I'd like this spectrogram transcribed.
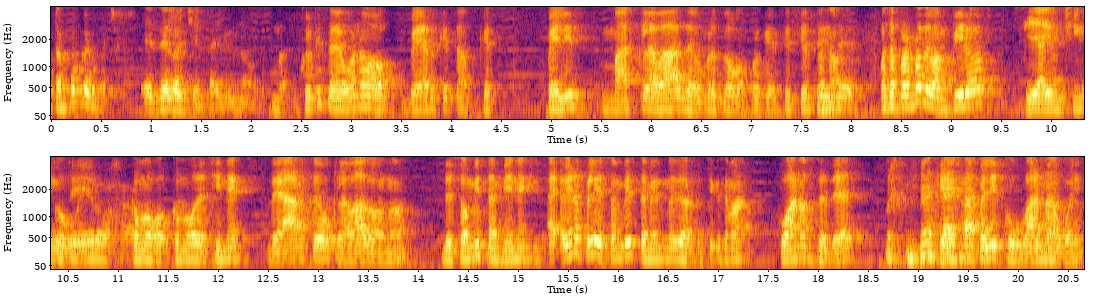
tampoco hay muchas. Es del 81, güey. No, Creo que sería bueno ver qué, qué pelis más clavadas de hombres lobo, porque sí es cierto, Sí, ¿no? de- O sea, por ejemplo, de vampiros, sí hay un chingo, güey. Como, como de cine de arte o clavado, ¿no? De zombies también existe. Hay una peli de zombies también medio artística que se llama Juan of the Dead, que es una peli cubana, güey.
